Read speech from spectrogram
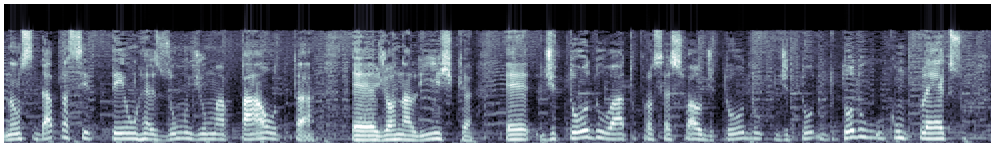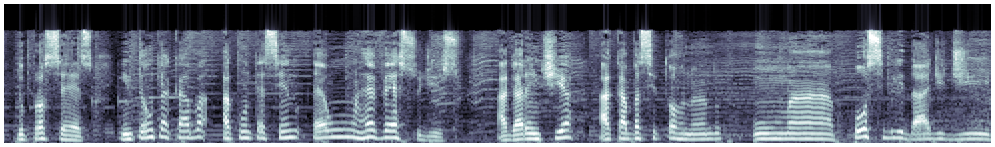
Não se dá para se ter um resumo de uma pauta é, jornalística é, de todo o ato processual, de todo, de, to, de todo o complexo do processo. Então o que acaba acontecendo é um reverso disso. A garantia acaba se tornando uma possibilidade de,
